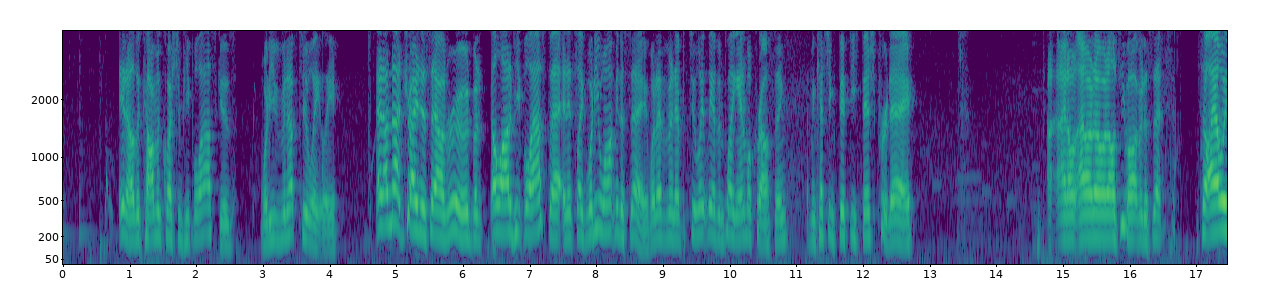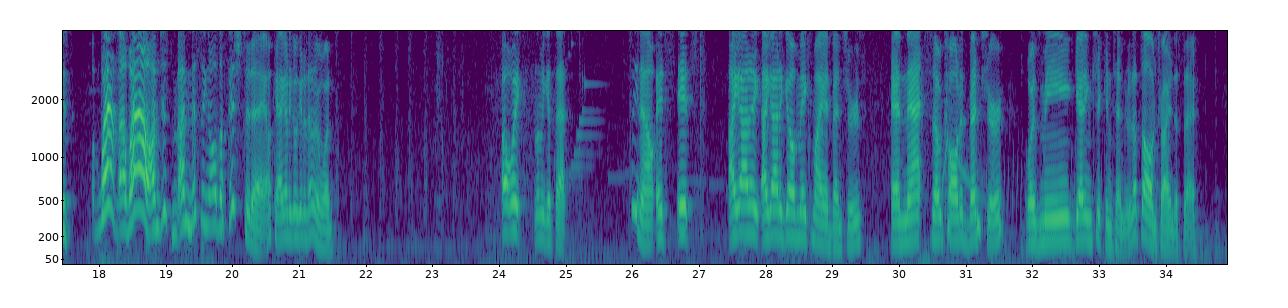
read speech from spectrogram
you know, the common question people ask is, what have you been up to lately? And I'm not trying to sound rude, but a lot of people ask that, and it's like, what do you want me to say? What have I been up to lately? I've been playing Animal Crossing. I've been catching 50 fish per day. I, don't, I don't know what else you want me to say. So I always, well, uh, wow, I'm just, I'm missing all the fish today. Okay, I gotta go get another one. Oh wait, let me get that. So you know, it's, it's, I gotta, I gotta go make my adventures, and that so-called adventure was me getting chicken tenders. That's all I'm trying to say.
